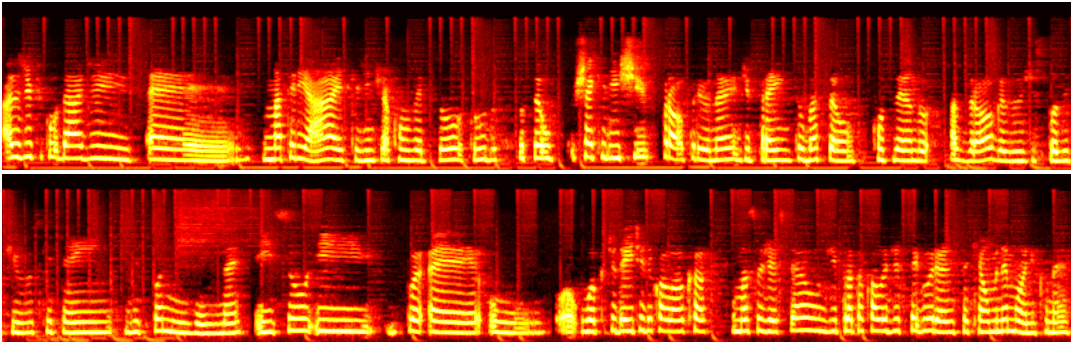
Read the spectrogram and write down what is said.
as dificuldades é, materiais que a gente já conversou, tudo, o seu checklist próprio, né, de pré-intubação, considerando as drogas, os dispositivos que tem disponíveis, né? Isso e é, o, o UpToDate ele coloca uma sugestão de protocolo de segurança, que é um mnemônico, né?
